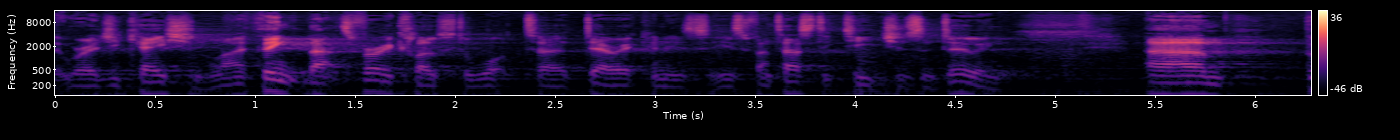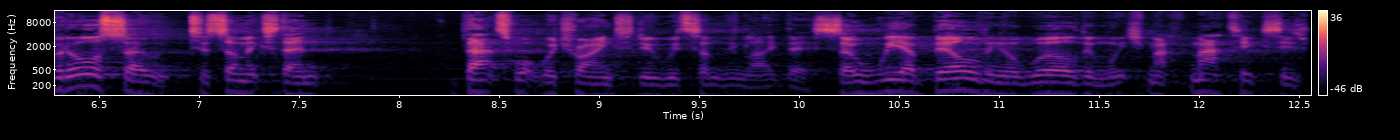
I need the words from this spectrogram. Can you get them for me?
that were educational. I think that's very close to what uh, Derek and his, his fantastic teachers are doing. Um, but also, to some extent, that's what we're trying to do with something like this. So we are building a world in which mathematics is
